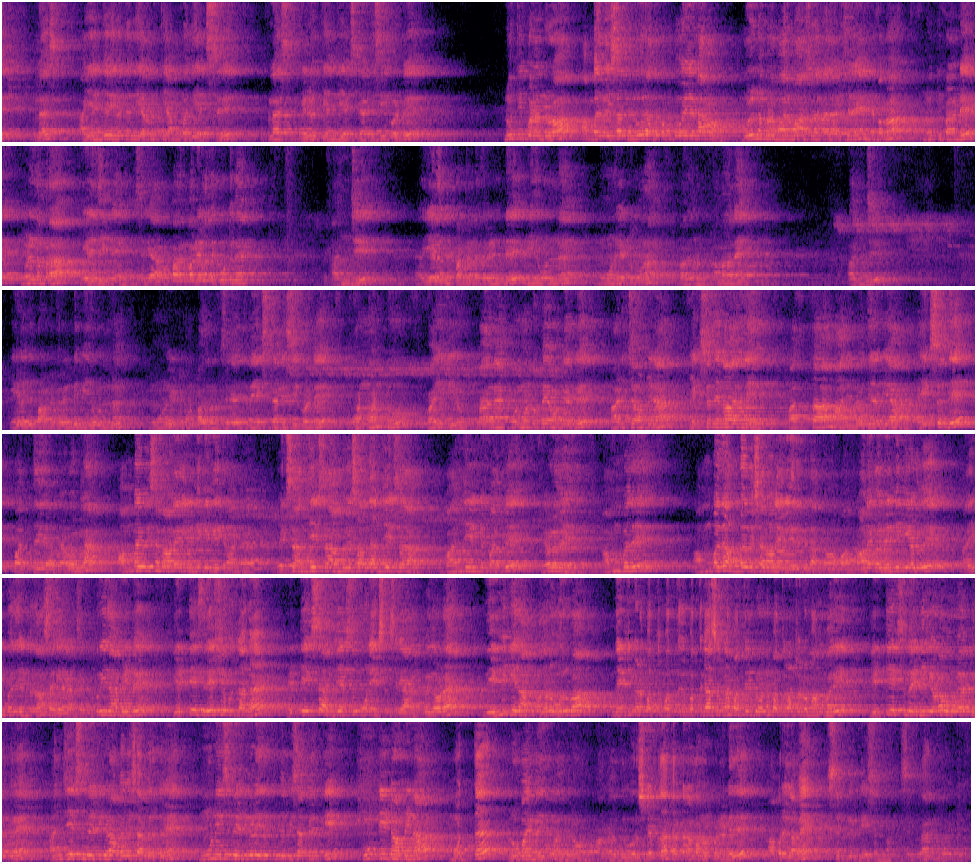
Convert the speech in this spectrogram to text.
ப்ளஸ் ஐயஞ்சு இருபத்தஞ்சி இரநூத்தி ஐம்பது எக்ஸு ப்ளஸ் எழுபத்தி அஞ்சு x that is equal to நூற்றி பன்னெண்டு ரூபா ஐம்பது பைசா இந்த நூறு அந்த பக்கம் போயிடலன்னா முழு நம்பராக மாறுமா? ஸோ நான் அதை அடிச்சிடறேன். இந்த பக்கம் நூற்றி பன்னெண்டு முழு நம்பராக எழுதிட்டேன். சரியா? அப்போ பாருங்க பாருங்க எல்லாத்தையும் கூட்டுங்க. அஞ்சு ஏழஞ்சு பன்னெண்டுக்கு ரெண்டு மீது ஒன்று மூணு எட்டு மூணு பதினொன்று. ஆமாம் தானே அஞ்சு ஏழஞ்சு பன்னெண்டுக்கு ரெண்டு மீது ஒன்று மூணு எட்டு மூணு பதினொன்று. சரியா? இத்தனை x thirty equal to one one two five zero பாருங்க ஒன் ஒன் டூ ஃபைவ் அங்கே இருக்குது அடித்தோம் அப்படின்னா எக்ஸ் வந்து என்ன ஆகுது? பத்தா மாறி இல்லையா எக்ஸ் வந்து பத்து. அப்போ எவ்வளோனா ஐம்பது வயசா நாணயங்கள் எண்ணிக்கை கேட்குறாங்க. எக்ஸ் அஞ்சு எக்ஸா ஐம்பது வயசாக வந்து அஞ்சு எக்ஸா இப்போ அஞ்சு இன்ட்டு பத்து எவ்வளவு? ஐம்பது. ஐம்பது ஐம்பது வயசு நாணயங்கள் இருக்குதுன்னு அர்த்தம். அப்போ அந்த நாணயங்கள் எண்ணிக்கை அளவு ஐம்பது என்பது தான் சரியான ஆன்சர் புரியுதா அப்படின்ட்டு? எட்டு எக்ஸ் ரேஷியோ கொடுத்தாங்க எட்டு எக்ஸ் அஞ்சு எக்ஸ் மூணு எக்ஸ் சரியா? இப்போ இதோட இது எண்ணிக்கை தான். அதோட ஒரு ரூபா இந்த எண்ணிக்கையோட பத்து பத்து பத்து காசுன்னா பத்து இன்ட்டு ஒன்று பத்து ரூபான்னு சொல்லுவோம். அந்த மாதிரி எட்டு எக்ஸ்ன்ற எண்ணிக்கையோட ஒரு ரூபாய் பெருக்கிறேன் அஞ்சு எக்ஸ்ன்ற எண்ணிக்கையோட ஐம்பது பைசா பெருக்கிறேன் மூணு எக்ஸ்ன்ற எண்ணிக்கையோட இருபத்தஞ்சு பைசா பெருக்கி கூட்டிட்டோம் அப்படின்னா மொத்த ரூபாய் மதிப்பு வந்துடும் அது ஒரு ஸ்டெப் தான். கரெக்டாக நம்ம நோட் பண்ண வேண்டியது. அப்புறம் எல்லாமே சிம்பிளிஃபிகேஷன் தான். சரிங்களா? ஓகே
